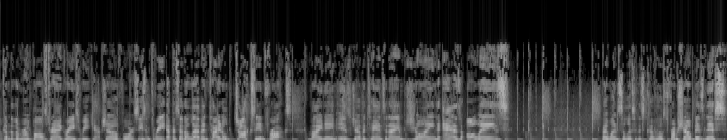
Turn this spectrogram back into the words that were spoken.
Welcome to the RuPaul's Drag Race recap show for season 3, episode 11, titled Jocks in Frocks. My name is Joe Betance, and I am joined, as always, by one solicitous co host from show business.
